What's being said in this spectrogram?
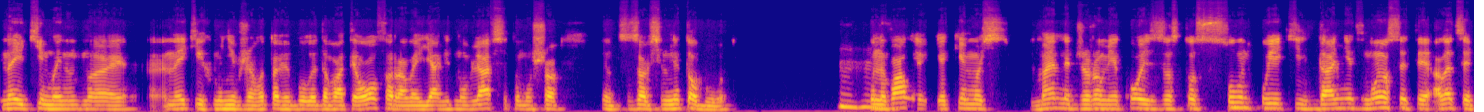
на, які ми, ми- на яких мені вже готові були давати офер, але я відмовлявся, тому що ну, це зовсім не то було Мгм. пропонували якимось менеджером якогось застосунку, якісь дані зносити, але це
